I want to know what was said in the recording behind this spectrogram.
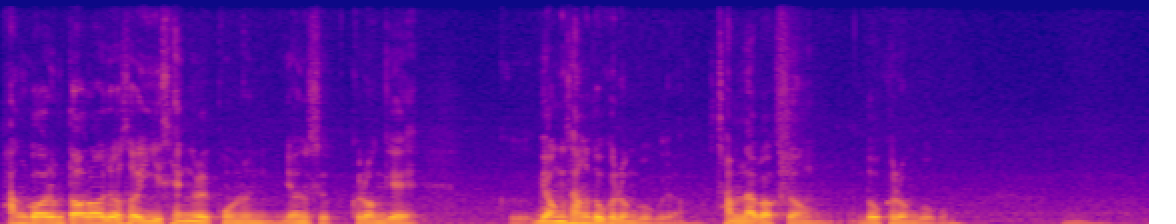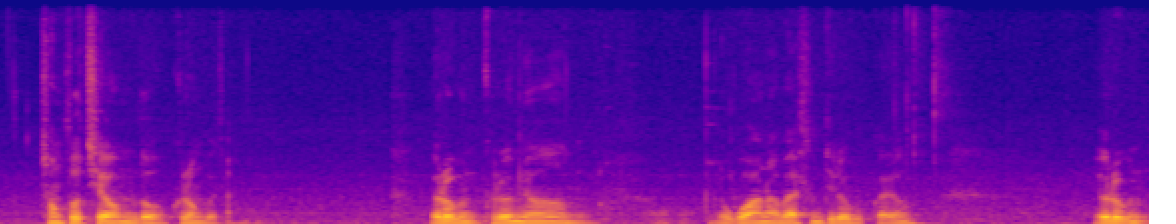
한 걸음 떨어져서 이 생을 보는 연습 그런 게 그 명상도 그런 거고요. 참나각성도 그런 거고 음, 정토 체험도 그런 거죠. 여러분 그러면 요거 하나 말씀드려 볼까요? 여러분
